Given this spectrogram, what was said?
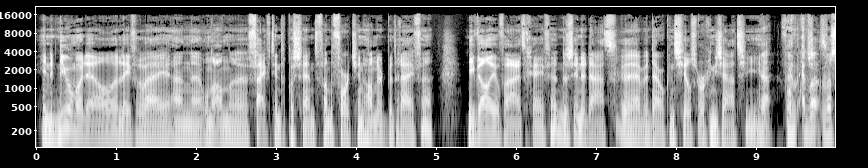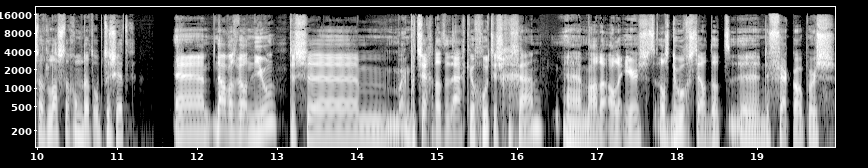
In het nieuwe model leveren wij aan uh, onder andere 25% van de Fortune 100 bedrijven. Die wel heel veel uitgeven. Dus inderdaad uh, hebben we daar ook een salesorganisatie. Uh, ja. En, en was dat lastig om dat op te zetten? Uh, nou, was wel nieuw. Dus uh, ik moet zeggen dat het eigenlijk heel goed is gegaan. Uh, we hadden allereerst als doel gesteld dat de verkopers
